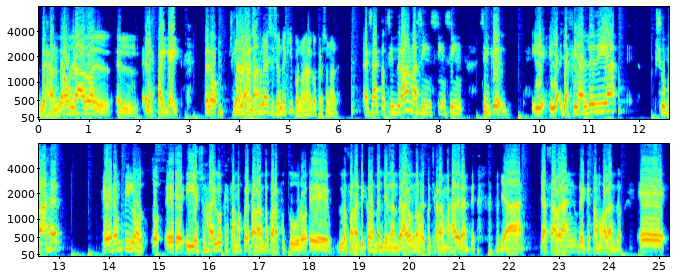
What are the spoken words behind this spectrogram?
dejando a un lado el, el, el Spygate, pero sin drama. eso fue una decisión de equipo, no es algo personal. Exacto, sin drama, sin sin sin sin que y, y, y a final de día Schumacher era un piloto eh, y eso es algo que estamos preparando para futuro. Eh, los fanáticos de Dungeon and Dragon nos escucharán más adelante. Ya, ya sabrán de qué estamos hablando. Eh,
